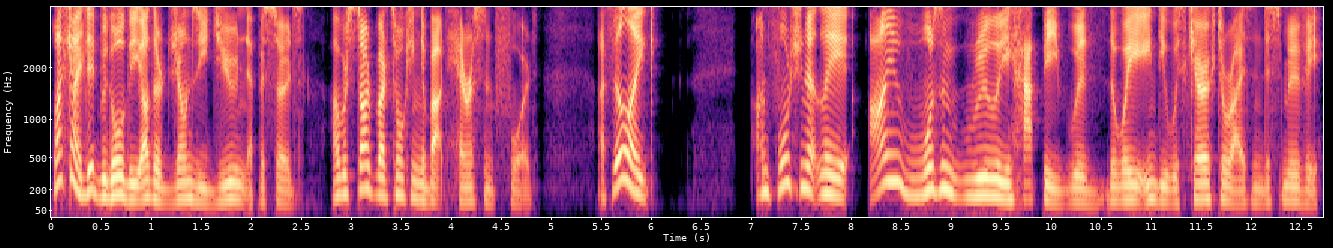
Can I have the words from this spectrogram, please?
Like I did with all the other Jonesy June episodes, I would start by talking about Harrison Ford. I feel like, unfortunately, I wasn't really happy with the way Indy was characterized in this movie.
